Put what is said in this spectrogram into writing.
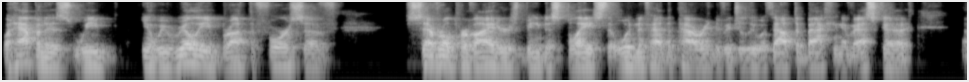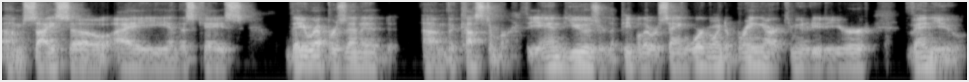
what happened is we you know we really brought the force of several providers being displaced that wouldn't have had the power individually without the backing of ESCA, um, SISO, IAE in this case. They represented um, the customer, the end user, the people that were saying, we're going to bring our community to your venue.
